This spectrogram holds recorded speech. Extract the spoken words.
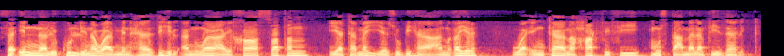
فإن لكل نوع من هذه الأنواع خاصة يتميز بها عن غيره وإن كان حرف في مستعملا في ذلك.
